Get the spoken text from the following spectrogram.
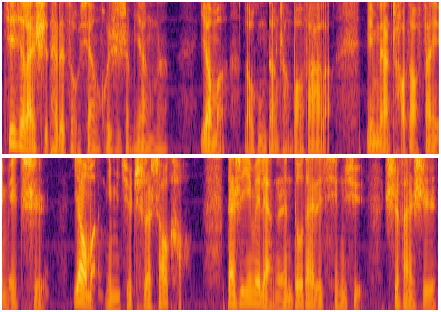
接下来事态的走向会是什么样呢？要么老公当场爆发了，你们俩吵到饭也没吃；要么你们去吃了烧烤，但是因为两个人都带着情绪，吃饭时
